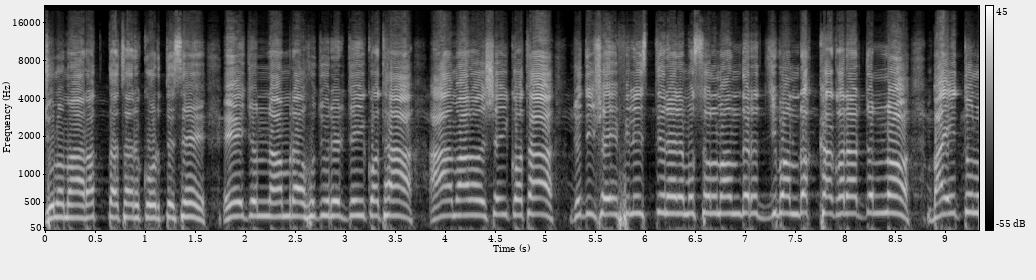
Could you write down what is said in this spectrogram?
জুলুমার অত্যাচার করতেছে। এই জন্য আমরা হুজুরের যেই কথা, আমারও সেই কথা, যদি সেই ফিলিস্তিনের মুসলমানদের জীবন রক্ষা করার জন্য, বাইতুল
